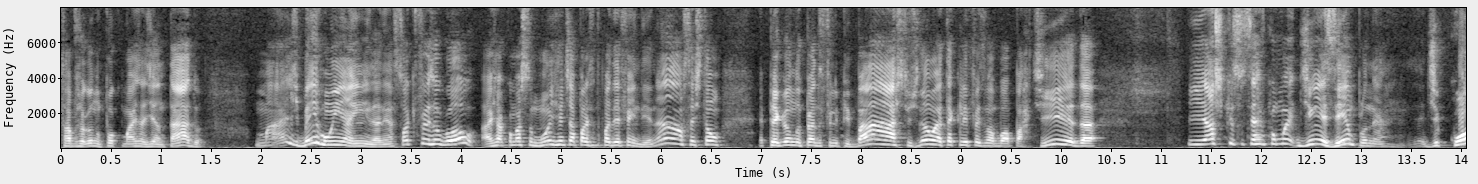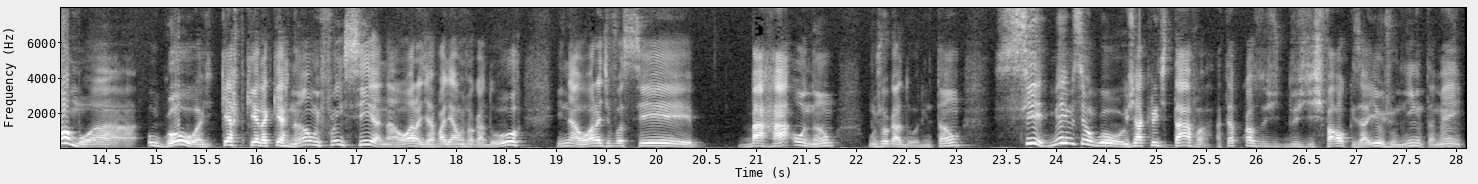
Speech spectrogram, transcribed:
tava jogando um pouco mais adiantado mas bem ruim ainda, né? Só que fez o gol, aí já começa um monte de gente aparecendo para defender. Não, vocês estão é, pegando no pé do Felipe Bastos, não, até que ele fez uma boa partida. E acho que isso serve como de um exemplo, né? De como a, o gol, quer queira, quer não, influencia na hora de avaliar um jogador e na hora de você barrar ou não um jogador. Então, se, mesmo sem o gol, já acreditava, até por causa dos, dos desfalques aí, o Juninho também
